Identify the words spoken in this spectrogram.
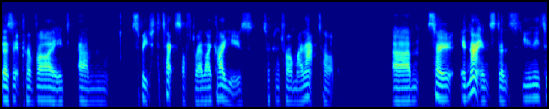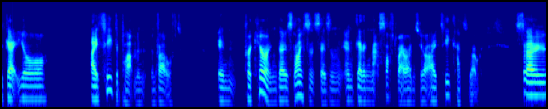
Does it provide um, speech to text software like I use to control my laptop? Um, so, in that instance, you need to get your IT department involved in procuring those licenses and, and getting that software onto your IT catalog. So,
